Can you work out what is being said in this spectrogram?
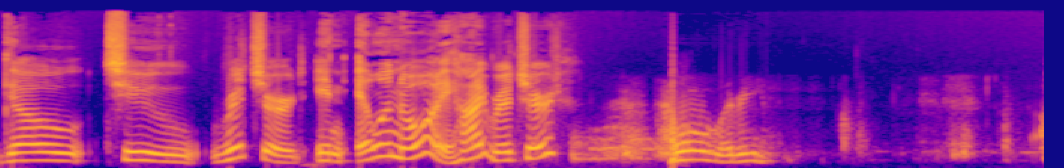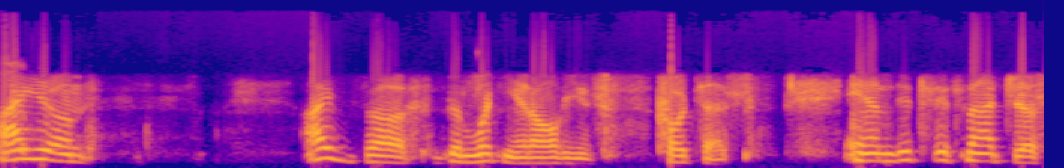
go to Richard in Illinois. Hi, Richard. Hello, Libby. I um, I've uh, been looking at all these protests, and it's it's not just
